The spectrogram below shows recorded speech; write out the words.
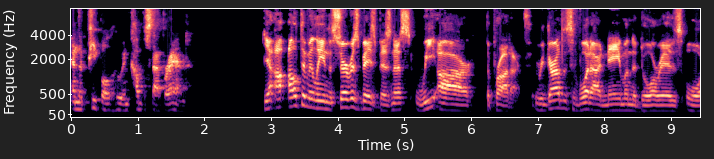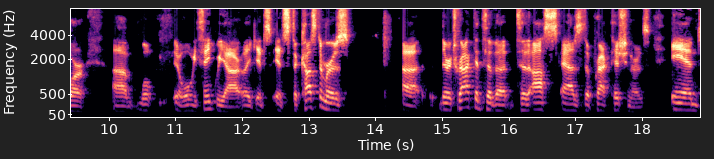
and the people who encompass that brand. Yeah, ultimately, in the service based business, we are the product, regardless of what our name on the door is or um, what you know what we think we are. Like it's it's the customers. Uh, they're attracted to the to us as the practitioners, and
